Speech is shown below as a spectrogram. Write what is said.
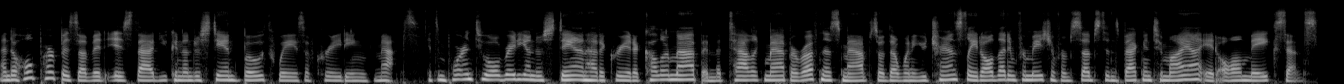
And the whole purpose of it is that you can understand both ways of creating maps. It's important to already understand how to create a color map, a metallic map, a roughness map, so that when you translate all that information from Substance back into Maya, it all makes sense.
